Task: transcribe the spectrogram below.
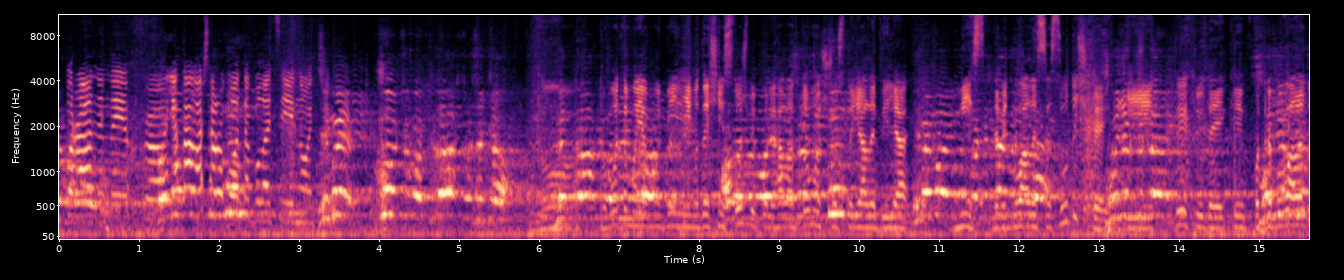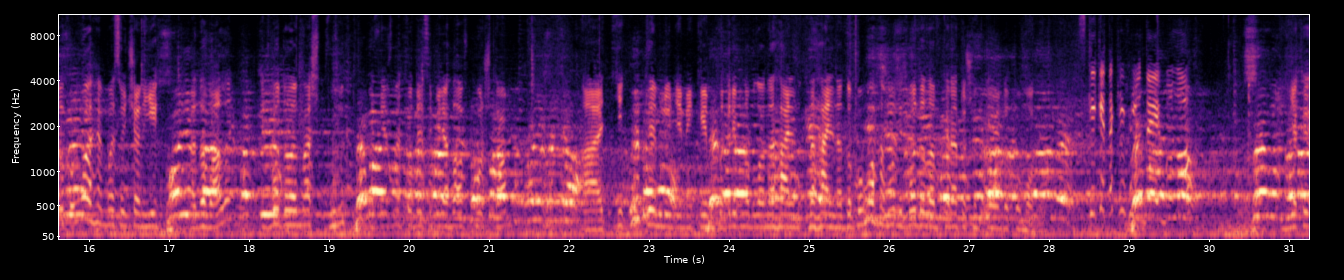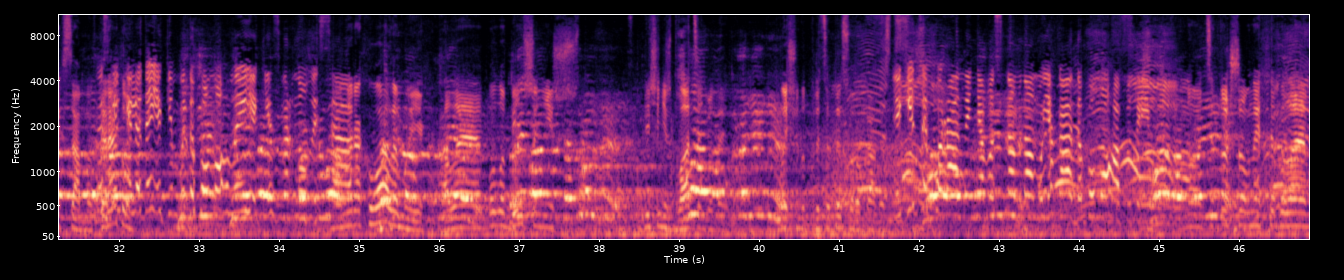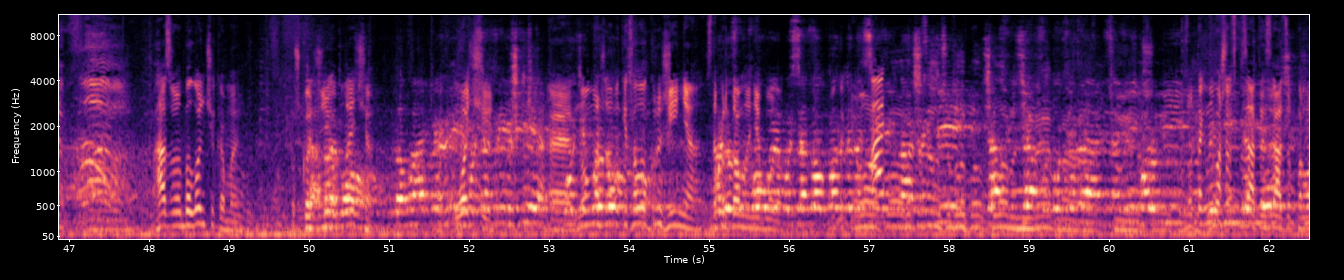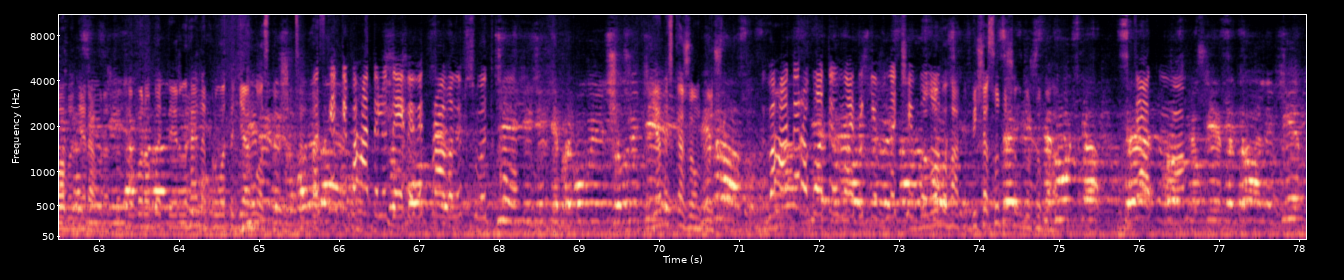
поранених. Е, Яка ваша робота була цієї ночі? Ми хочемо краще життя. Ну, робота моя в мобільній медичній службі полягала в тому, що стояли біля місць, де відбувалися сутички, і тих людей, які потребували допомоги, ми звичайно їх надавали, підводили наш пункт, який знаходиться біля главпоштам. А ті, тим людям, яким потрібна була нагальна, нагальна допомога, ми відводили в карету швидкої допомоги. Скільки таких людей було? Яких саме Ну, карету? Скільки людей, яким ви допомогли, які Не звернулися? рахували ми їх, але було більше ніж більше ніж 20 людей. Ближче до 30-40 десь. Які це поранення в основному? Яка допомога потрібна? Ну, це те, що в них були газовими балончиками, пошкоджені обличчя, очі, е, ну, можливо, кислоокружіння, знепритомлення було. А казали, що були поламані ребра чи Ну так не можна сказати зразу проламлені ребра. Тут треба робити рентген, проводити діагностику. Це, наскільки багато людей ви відправили в швидку? я не скажу вам точно. Багато роботи у медиків вночі Було було. багато. Під час сутичок дуже багато. Дякую вам. Центральний вхід.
